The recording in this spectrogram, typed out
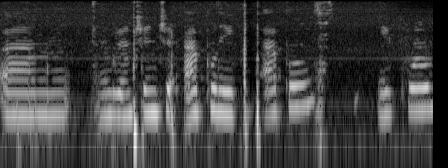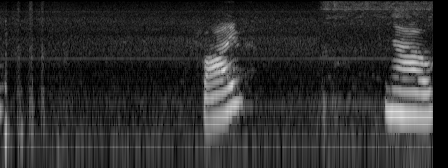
Um, I'm gonna change to apple apples equal 5 now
